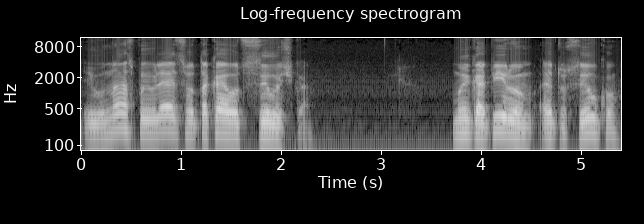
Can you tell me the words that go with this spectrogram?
и у нас появляется вот такая вот ссылочка. Мы копируем эту ссылку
